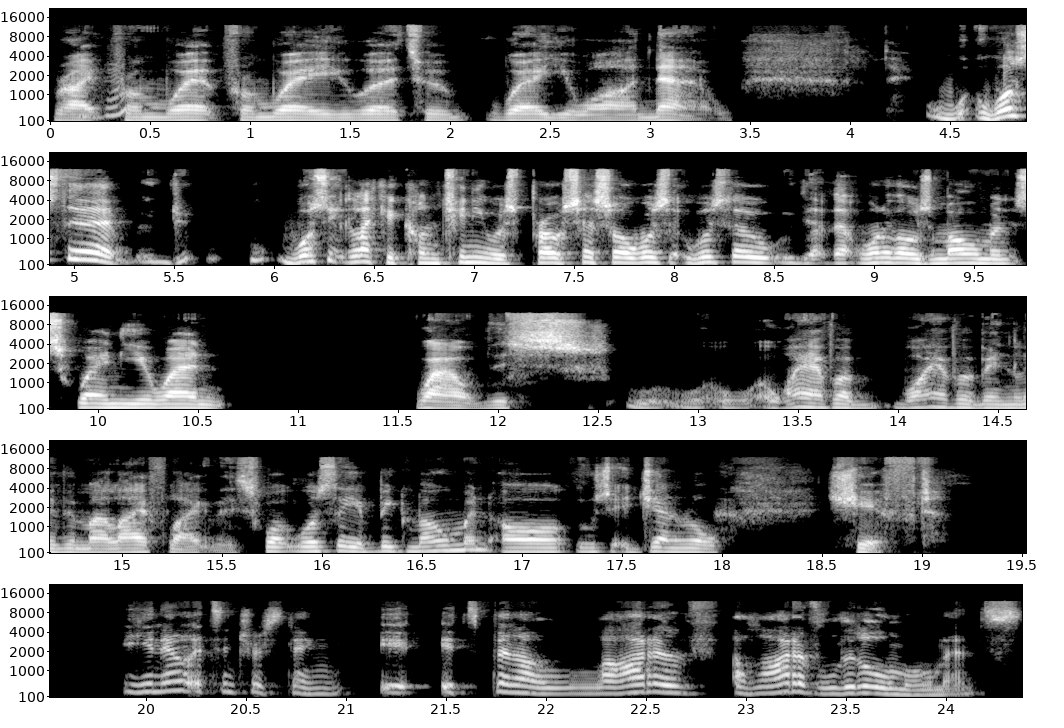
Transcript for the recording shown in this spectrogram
right, mm-hmm. from where from where you were to where you are now. Was there was it like a continuous process, or was it was there that one of those moments when you went, "Wow, this why have I why have I been living my life like this?" What was there a big moment, or was it a general shift? you know it's interesting it, it's been a lot of a lot of little moments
